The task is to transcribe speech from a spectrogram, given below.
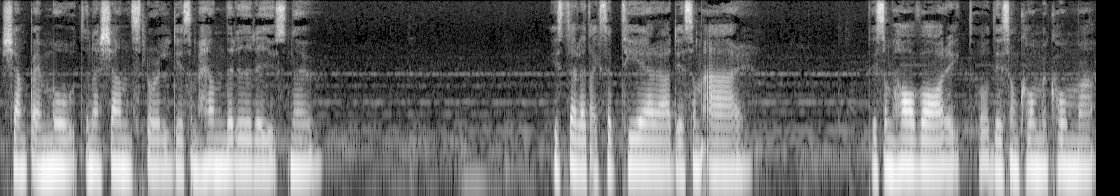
kämpa emot dina känslor eller det som händer i dig just nu. Istället acceptera det som är, det som har varit och det som kommer komma.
